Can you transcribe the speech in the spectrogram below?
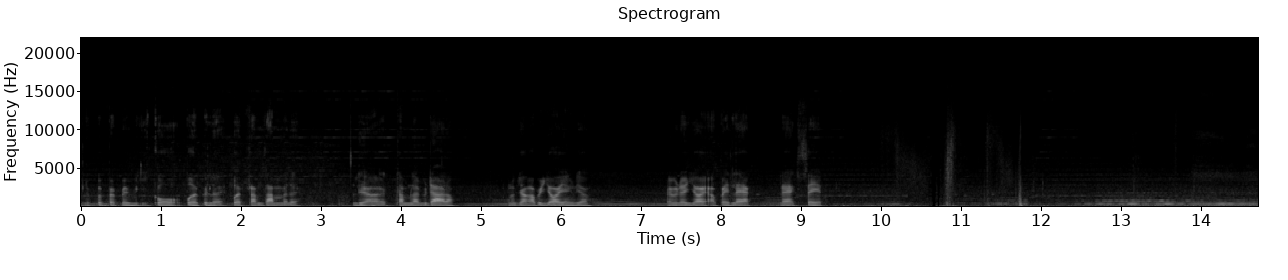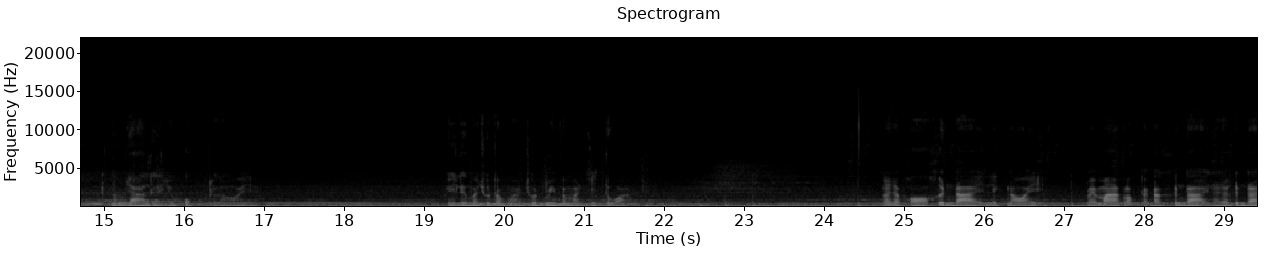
เดี๋ยวเปิดแบบไม่มีอีโก้ เปิดไปเลย เปิดซ้ำๆไปเลย เหลือทำอะไรไม่ได้หรอก นอกจากเอาไปย่อยอย่างเดียว ไม่ได้ย่อยเอาไปแลกแลกเศษ เหลืออยู่หกร้อยพี่ลืมมาชุดออกมาชุดมีประมาณกี่ตัว น่าจะพอขึ้นได้เล็กน้อย ไม่มากหรอกแต่ก็ขึ้นได้ น่าจะขึ้นได้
